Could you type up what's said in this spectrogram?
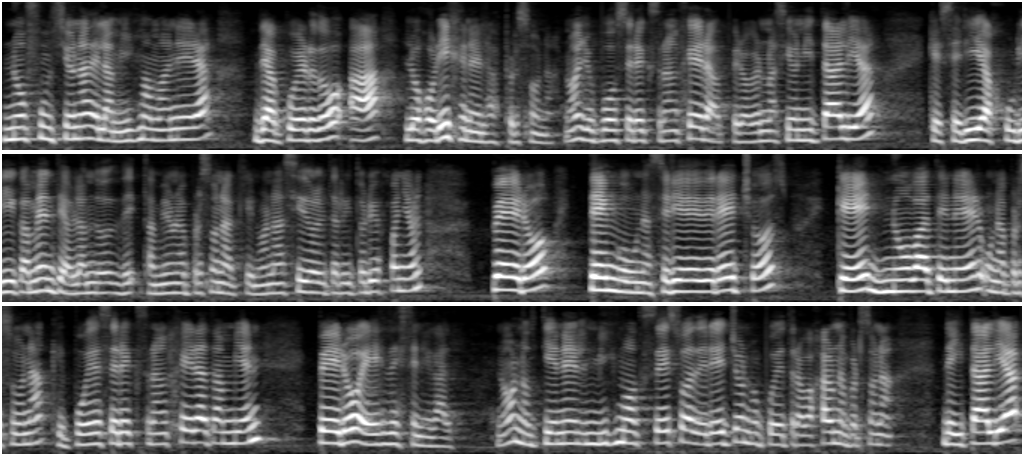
no funciona de la misma manera de acuerdo a los orígenes de las personas. ¿no? Yo puedo ser extranjera, pero haber nacido en Italia, que sería jurídicamente, hablando de también una persona que no ha nacido en el territorio español, pero tengo una serie de derechos que no va a tener una persona que puede ser extranjera también, pero es de Senegal. ¿no? no tiene el mismo acceso a derechos, no puede trabajar una persona de Italia,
